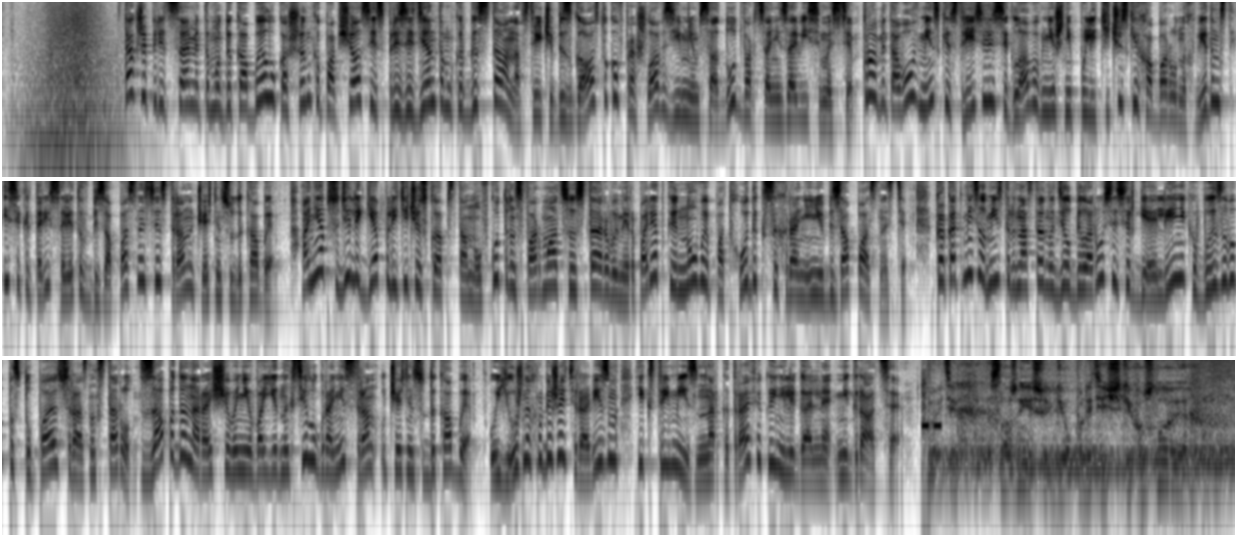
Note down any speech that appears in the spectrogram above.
Также перед саммитом УДКБ Лукашенко пообщался и с президентом Кыргызстана. Встреча без галстуков прошла в Зимнем саду Дворца независимости. Кроме того, в Минске встретились и главы внешнеполитических оборонных ведомств и секретари Советов безопасности стран-участниц УДКБ. Они обсудили геополитическую обстановку, трансформацию старого миропорядка и новые подходы к сохранению безопасности. Как отметил министр иностранных дел Беларуси Сергей Олейник, вызовы поступают с разных сторон. С запада – наращивание военных сил у границ стран-участниц УДКБ. У южных рубежей – терроризм и экстремизм, наркотрафик и нелегальная миграция. В этих сложнейших геополитических условиях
